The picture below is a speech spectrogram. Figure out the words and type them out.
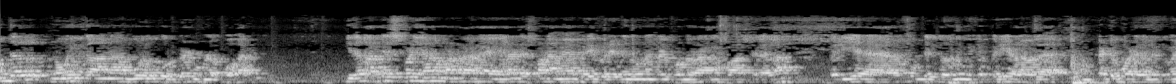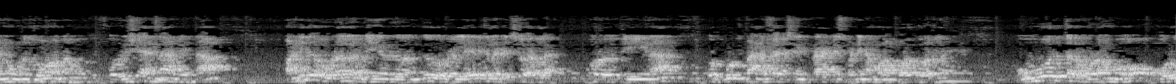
முதல் நோய்க்கான மூலக்கூறுகள் உள்ள போக ஆரம்பிக்கும் இதெல்லாம் டெஸ்ட் பண்ணி தானே பண்றாங்க. இதெல்லாம் டெஸ்ட் பண்ணாம பெரிய பெரிய நிறுவனங்கள் கொண்டு வராங்க. பாஸ்டர் எல்லாம் பெரிய ஃபுட்டுக்கு வந்து மிகப்பெரிய அளவுல கட்டுப்பாடுகள் இருக்குன்னு ஒண்ணு தோணும் நமக்கு. ஒரு விஷயம் என்ன அப்படின்னா மனித உடல் அப்படிங்கிறது வந்து ஒரு லேத்தில் அடிச்சு வரல. ஒரு கிளீனா ஒரு குட் மேனுபேக்சரிங் பிராக்டிஸ் பண்ணி நம்மளாம் பிறந்து வரல. ஒவ்வொருத்தர் உடம்பும் ஒரு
